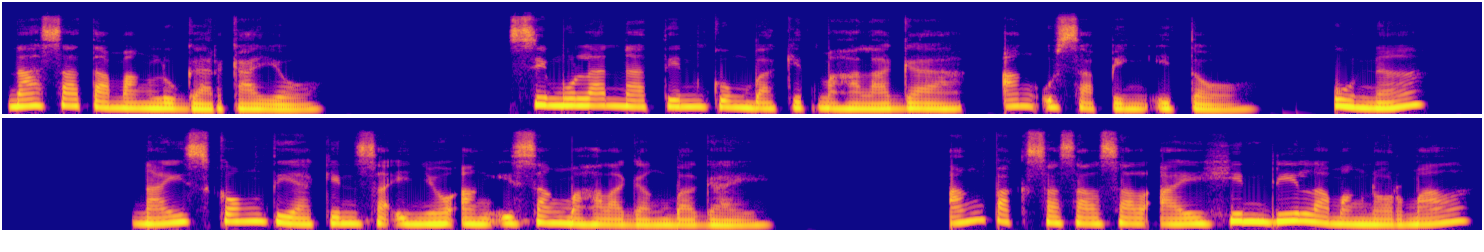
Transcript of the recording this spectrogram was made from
nasa tamang lugar kayo. Simulan natin kung bakit mahalaga ang usaping ito. Una, nais kong tiyakin sa inyo ang isang mahalagang bagay. Ang pagsasalsal ay hindi lamang normal,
